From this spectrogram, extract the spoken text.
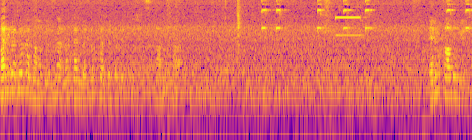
Kalibratörü de tanıtıyoruz. Nereden? Kalibratör, kalibratör definition. Sıkarmışla. Elimi kaldırmıyorum.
